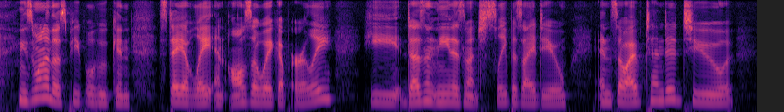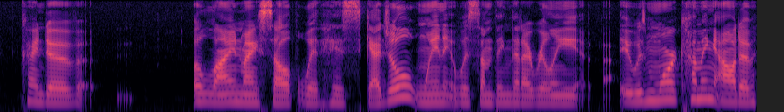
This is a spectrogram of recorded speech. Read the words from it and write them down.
he's one of those people who can stay up late and also wake up early. He doesn't need as much sleep as I do. And so I've tended to kind of align myself with his schedule when it was something that I really it was more coming out of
